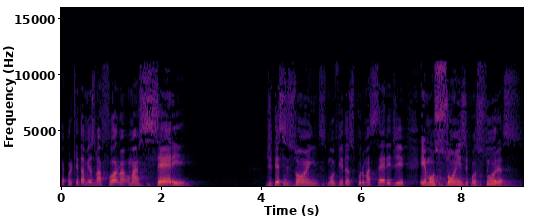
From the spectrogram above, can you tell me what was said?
É porque, da mesma forma, uma série de decisões movidas por uma série de emoções e posturas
